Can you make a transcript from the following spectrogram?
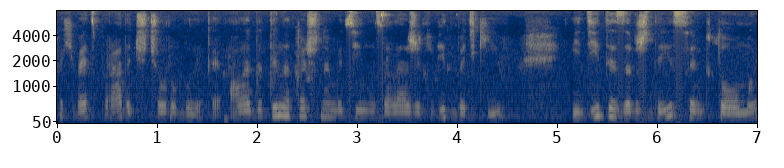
фахівець порадить, що робити. Але дитина точно емоційно залежить від батьків, і діти завжди симптоми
